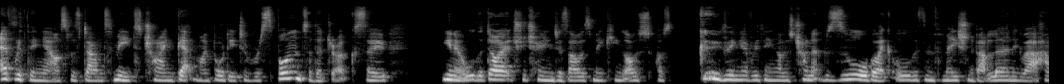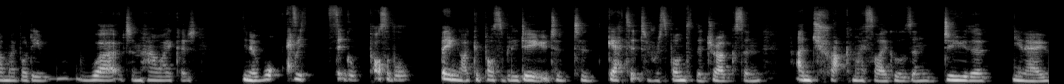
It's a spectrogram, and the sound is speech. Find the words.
everything else was down to me to try and get my body to respond to the drugs. So you know all the dietary changes I was making, I was I was googling everything. I was trying to absorb like all this information about learning about how my body worked and how I could you know what every single possible thing I could possibly do to to get it to respond to the drugs and and track my cycles and do the you know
